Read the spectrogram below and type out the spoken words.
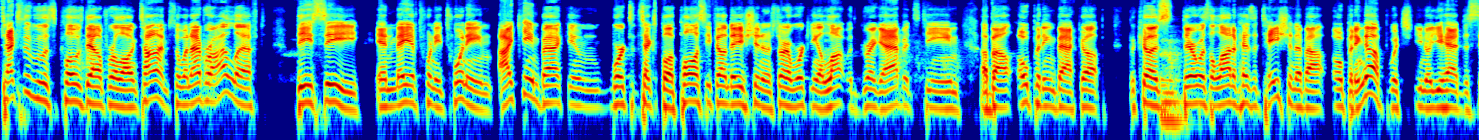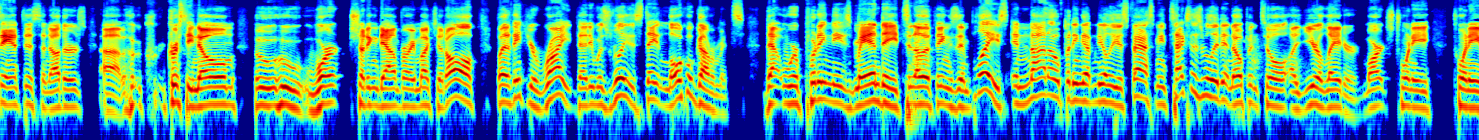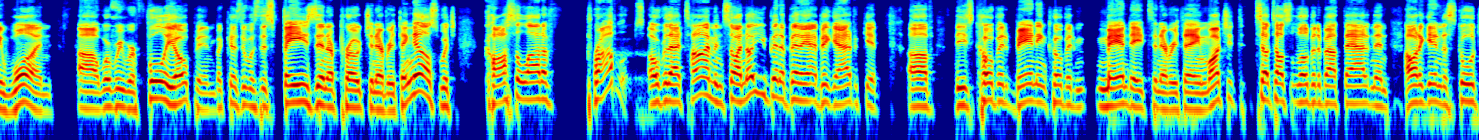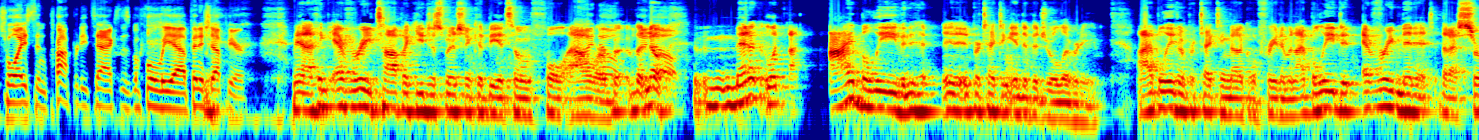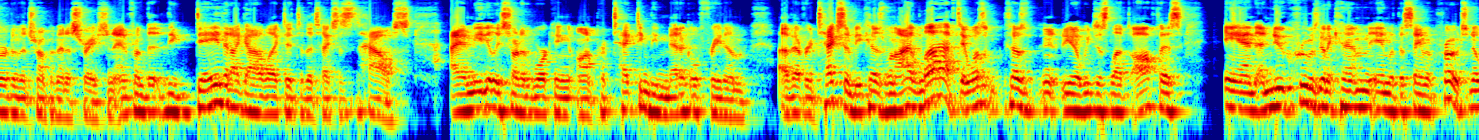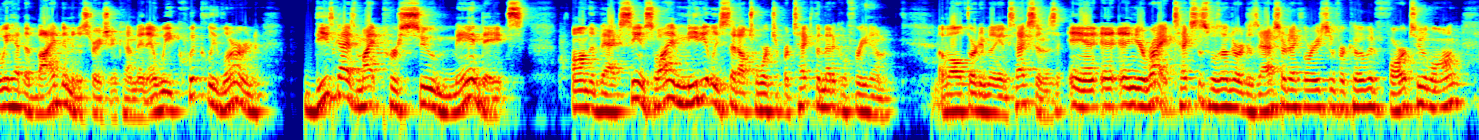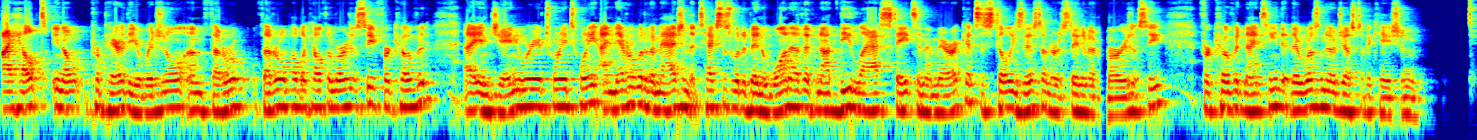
Texas was closed down for a long time. So whenever I left DC in May of 2020, I came back and worked at Texas Public Policy Foundation and started working a lot with Greg Abbott's team about opening back up because mm. there was a lot of hesitation about opening up, which you know you had DeSantis and others, uh, Kristi Noem, who who weren't shutting down very much at all. But I think you're right that it was really the state and local governments that were putting these mandates and other things in place and not opening up nearly as fast. I mean, Texas really didn't open until a year later, March 2021. Uh, where we were fully open because it was this phased in approach and everything else, which costs a lot of problems over that time. And so I know you've been a big, a big advocate of these COVID banning COVID mandates and everything. Why don't you tell, tell us a little bit about that? And then I want to get into school choice and property taxes before we uh, finish up here. Man, I think every topic you just mentioned could be its own full hour. Know, but, but no, medical. Look, I believe in, in, in, protecting individual liberty. I believe in protecting medical freedom. And I believed it every minute that I served in the Trump administration. And from the, the day that I got elected to the Texas House, I immediately started working on protecting the medical freedom of every Texan because when I left, it wasn't because you know we just left office and a new crew was going to come in with the same approach. No, we had the Biden administration come in, and we quickly learned these guys might pursue mandates on the vaccine. So I immediately set out to work to protect the medical freedom of all 30 million Texans. And, and, and, you're right, Texas was under a disaster declaration for COVID far too long. I helped, you know, prepare the original um, federal federal public health emergency for COVID uh, in January of 2020. I never would have imagined that Texas would have been one of, if not the last states in America to still exist under a state of emergency for COVID-19. That there was no justification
